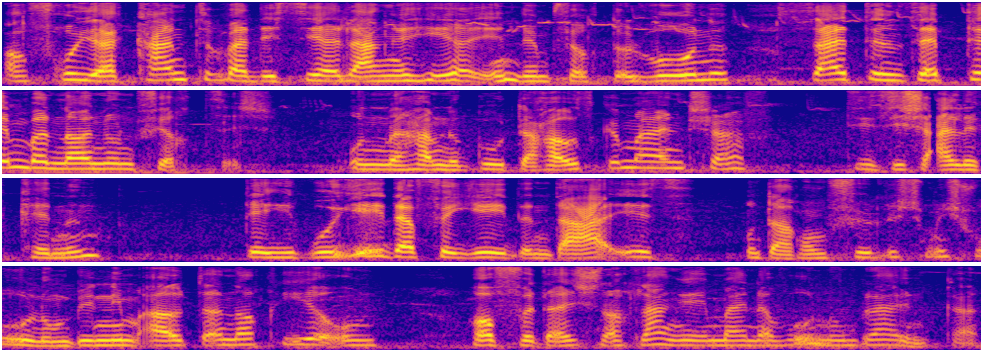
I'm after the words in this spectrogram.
auch früher kannte, weil ich sehr lange hier in dem Viertel wohne, seit dem September 49. Und wir haben eine gute Hausgemeinschaft die sich alle kennen, die, wo jeder für jeden da ist. Und darum fühle ich mich wohl und bin im Alter noch hier und hoffe, dass ich noch lange in meiner Wohnung bleiben kann.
